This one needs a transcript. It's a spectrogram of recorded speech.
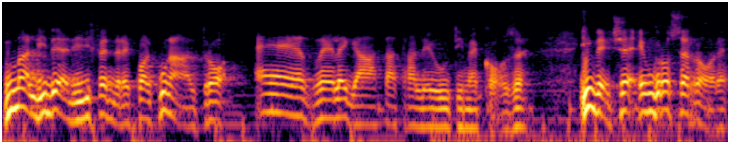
ma l'idea di difendere qualcun altro è relegata tra le ultime cose. Invece è un grosso errore,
